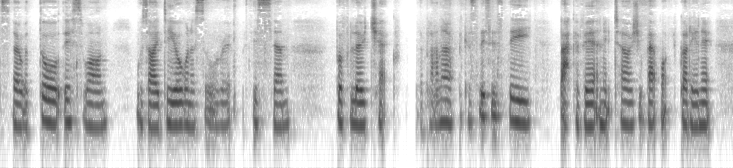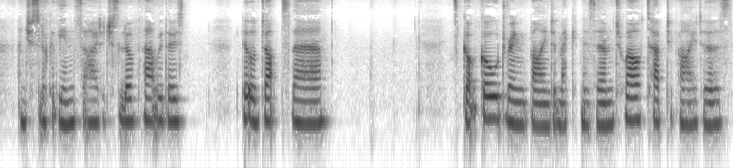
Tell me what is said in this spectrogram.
So I thought this one was ideal when I saw it with this um, Buffalo Check the planner because this is the back of it and it tells you about what you've got in it. And just look at the inside. I just love that with those little dots there. It's got gold ring binder mechanism 12 tab dividers.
